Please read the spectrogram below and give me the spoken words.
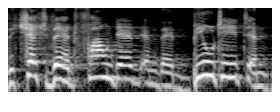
The church they had founded and they had built it and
